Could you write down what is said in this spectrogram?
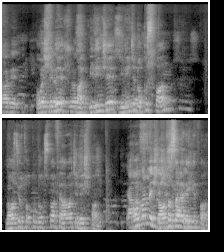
abi Ama şimdi bak birinci, birinci 9 puan. Lazio Tottenham 9 puan, Fenerbahçe 5 puan. ya onlarla eşleşirsin Galatasaray'da abi. 7 puan.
